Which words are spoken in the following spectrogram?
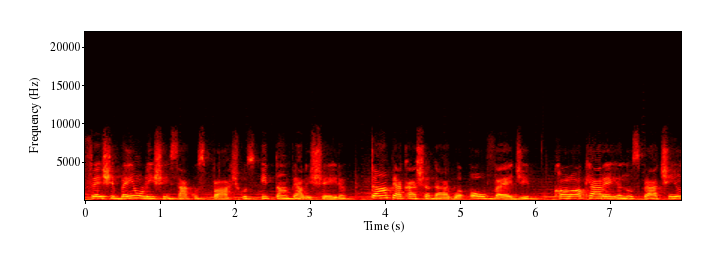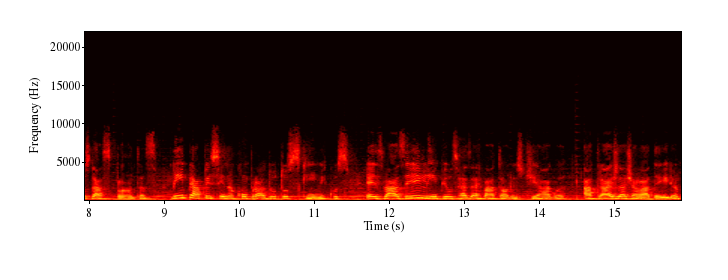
Feche bem o lixo em sacos plásticos e tampe a lixeira. Tampe a caixa d'água ou vede. Coloque areia nos pratinhos das plantas. Limpe a piscina com produtos químicos. Esvazie e limpe os reservatórios de água atrás da geladeira.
